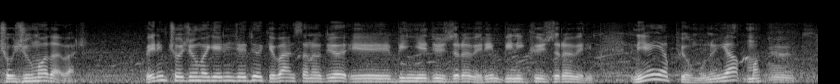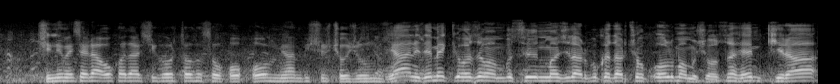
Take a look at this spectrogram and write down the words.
çocuğuma da ver. Benim çocuğuma gelince diyor ki ben sana diyor eee, 1700 lira vereyim, 1200 lira vereyim. Niye yapıyorsun bunu? Yapma. Evet. Şimdi mesela o kadar sigortalısı olmayan bir sürü çocuğumuz var. Yani demek ki o zaman bu sığınmacılar bu kadar çok olmamış olsa hem kira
